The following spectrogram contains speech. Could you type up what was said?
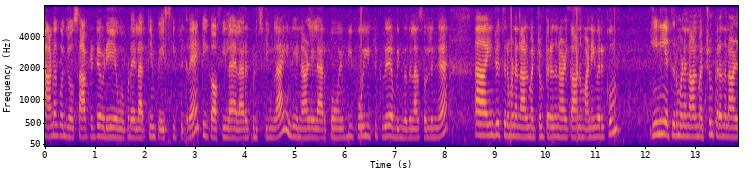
நானும் கொஞ்சம் சாப்பிட்டுட்டு அப்படியே உங்க கூட எல்லாத்தையும் பேசிக்கிட்டு இருக்கிறேன். டீ காஃபிலாம் எல்லாரும் குடிச்சிட்டிங்களா? இன்றைய நாள் எல்லாருக்கும் எப்படி போயிட்டுருக்குது அப்படிங்கிறதெல்லாம் சொல்லுங்கள் இன்று திருமண நாள் மற்றும் பிறந்த நாள் காணும் அனைவருக்கும் இனிய திருமண நாள் மற்றும் பிறந்த நாள்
